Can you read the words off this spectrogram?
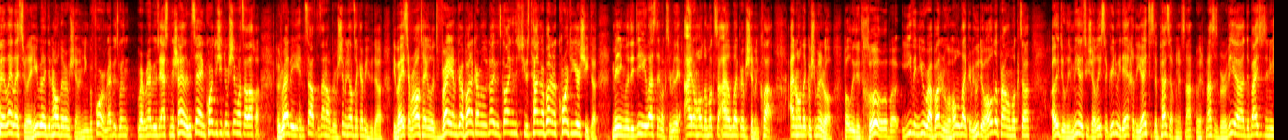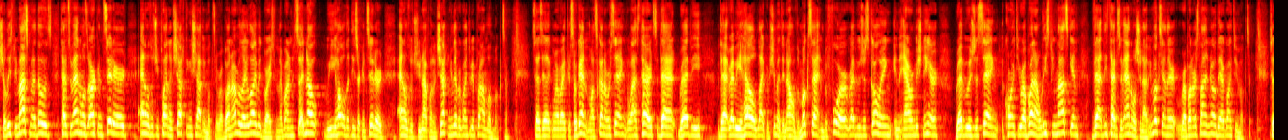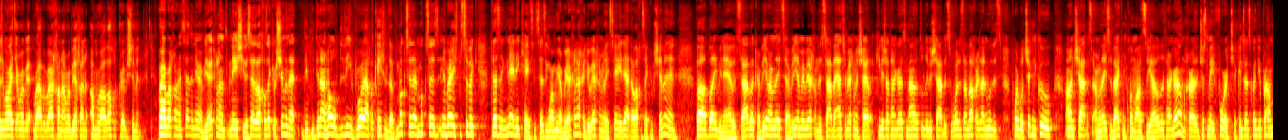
really didn't hold the Reb Shimon. Meaning before, when Rebbe was going, Rebbe was asking the Shaila, saying, according to Shita Rishim, what's halacha? But Rebbe himself does not hold the Rishim, and he holds like Rebbe Huda. The Bayis all telling you, it's very Rabbanan Karmelu. No, he was going in this, he was telling Rabbanan according to your Shita. Meaning, Lididi, less than Muksa. Really, I don't hold a Muksa, I hold like Rebbe Shimon. Klal. I don't hold like Rebbe Shimon at all. But Lididchu, but even you, Rabbanan, who hold like Rebbe Huda, hold a problem Muksa, Iduli miyos, you shall least agree to me, decha the yaitz, the pesach, when it's not mechnasis baravia, the baisis, and you shall least be masking that those types of animals are considered animals which you plan on shechting and should not be muktzah. Rabban Amalei Eloi midbaris, and Rabban said, no, we hold that these are considered animals which you not plan on shechting, and never going to be a problem of muktzah. Says like right there. So again, Maskana, we're saying the last teretz that Rabbi that Rabbi held like Rav Shimon did not hold the muksa, and before Rabbi was just going in our Mishnah here, Rabbi was just saying, according to Rabban, at least be maskim that these types of animals should not be muksa, and their Rabban responded, no, they are going to be muksa. Says right there, Rabbi Barchan, Rabbi Yochanan, Amr Allah Reb Shimon. Rabbi Barchan said the name Rabbi Yochanan to Bnei It says Allah like Reb Shimon that we do not hold the broad applications of muksa. That muksa is in a very specific designated case. It says Rabbi Yochanan, do Yochanan really say that Allah like Reb Shimon? But but you know, Saba, Rabbi Yochanan, Rabbi Yochanan, the Saba asked Rabbi Yochanan, Kina Shatan Gras Malu to live Shabbos. So what is Allah? Are allowed to move this portable chicken coop on Shabbos? I'm related back from Klum also Yalo Tangaram. Just made four chickens, that's going to be a problem.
